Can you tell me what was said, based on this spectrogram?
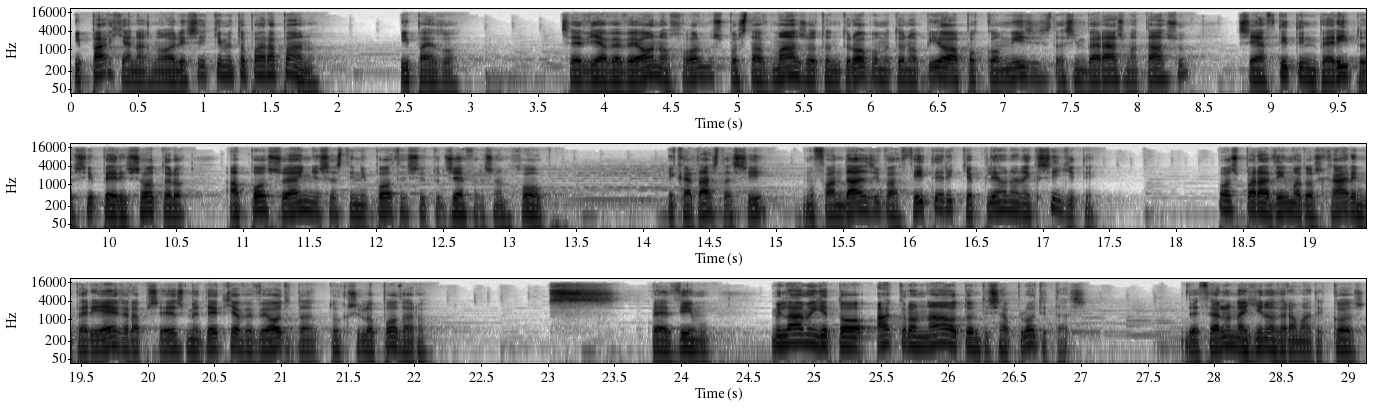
Υπάρχει αναγνώριση και με το παραπάνω είπα εγώ. Σε διαβεβαιώνω, Χόλμς, πως θαυμάζω τον τρόπο με τον οποίο αποκομίζεις τα συμπεράσματά σου σε αυτή την περίπτωση περισσότερο από όσο ένιωσα στην υπόθεση του Τζέφερσον Χόπ. Η κατάσταση μου φαντάζει βαθύτερη και πλέον ανεξήγητη. Πώς παραδείγματος χάρη περιέγραψες με τέτοια βεβαιότητα το ξυλοπόδαρο; Σσ, παιδί μου, μιλάμε για το άκρον άοτον της απλότητας. Δεν θέλω να γίνω δραματικός.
